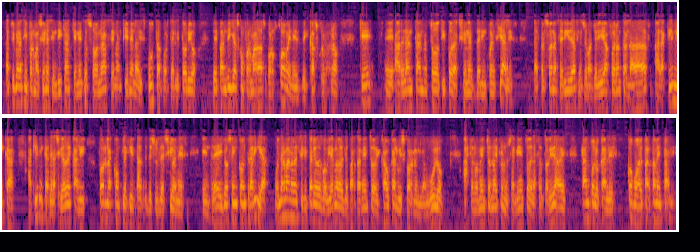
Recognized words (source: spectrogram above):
Las primeras informaciones indican que en esa zona se mantiene la disputa por territorio de pandillas conformadas por jóvenes del casco urbano que eh, adelantan todo tipo de acciones delincuenciales. Las personas heridas en su mayoría fueron trasladadas a la clínica, a clínica de la ciudad de Cali por la complejidad de sus lesiones. Entre ellos se encontraría un hermano del secretario de gobierno del departamento de Cauca, Luis Cornelio Angulo. Hasta el momento no hay pronunciamiento de las autoridades, tanto locales como departamentales.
